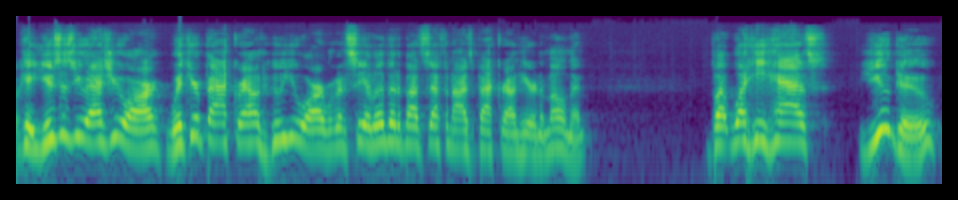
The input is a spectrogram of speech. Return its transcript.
Okay, uses you as you are, with your background, who you are. We're going to see a little bit about Zephaniah's background here in a moment. But what he has you do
